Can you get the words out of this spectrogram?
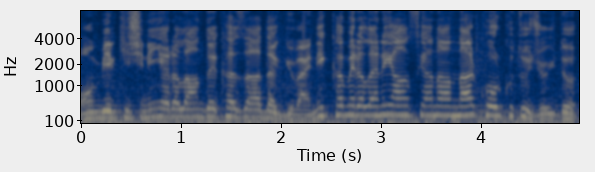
11 kişinin yaralandığı kazada güvenlik kameralarına yansıyan anlar korkutucuydu.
